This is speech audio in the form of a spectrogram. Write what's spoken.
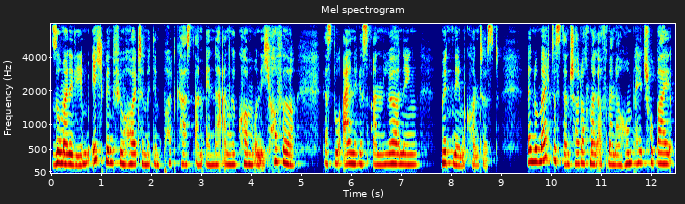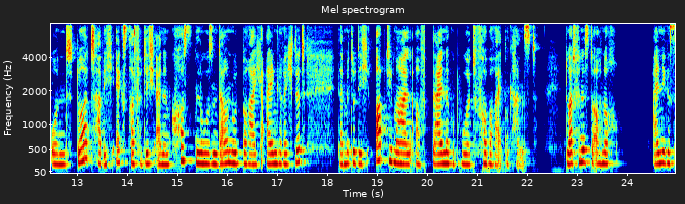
So, meine Lieben, ich bin für heute mit dem Podcast am Ende angekommen und ich hoffe, dass du einiges an Learning mitnehmen konntest. Wenn du möchtest, dann schau doch mal auf meiner Homepage vorbei und dort habe ich extra für dich einen kostenlosen Downloadbereich eingerichtet, damit du dich optimal auf deine Geburt vorbereiten kannst. Dort findest du auch noch einiges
